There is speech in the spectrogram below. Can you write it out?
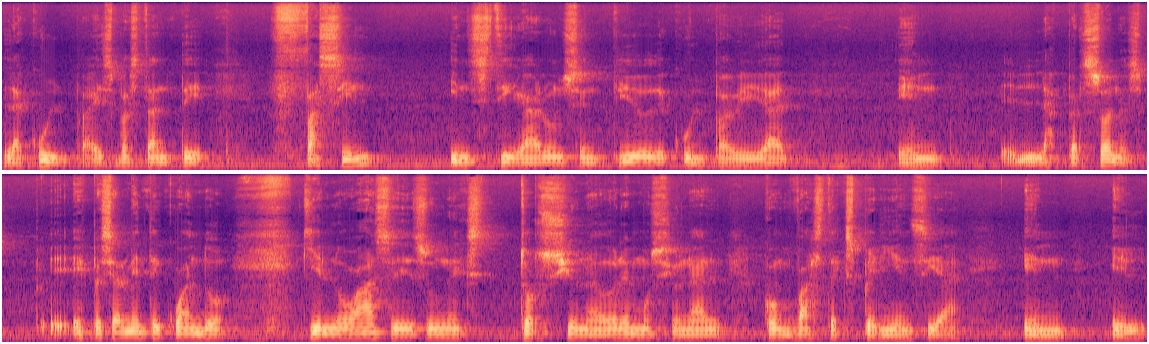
la culpa. Es bastante fácil instigar un sentido de culpabilidad en las personas, especialmente cuando quien lo hace es un extorsionador emocional con vasta experiencia en el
